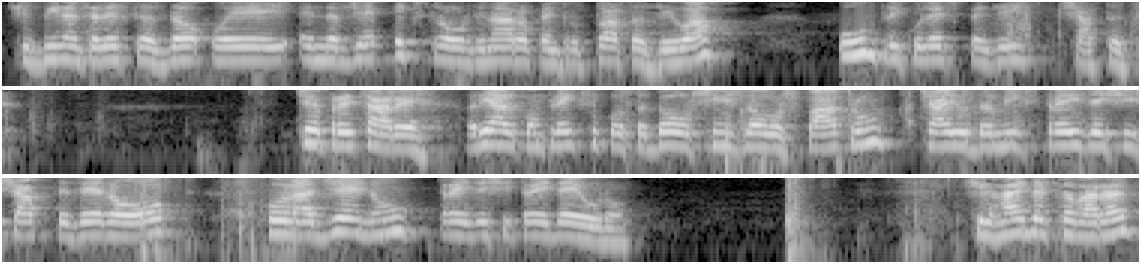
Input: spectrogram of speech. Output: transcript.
și bineînțeles că îți dă o energie extraordinară pentru toată ziua, un pliculeț pe zi și atât. Ce preț are? Real complexul costă 25,24, ceaiul de mix 37,08, colagenul 33 de euro. Și haideți să vă arăt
